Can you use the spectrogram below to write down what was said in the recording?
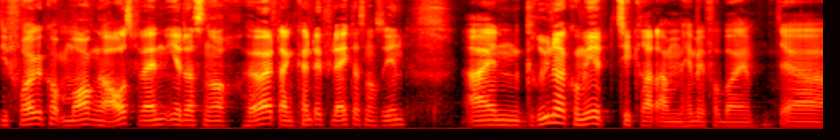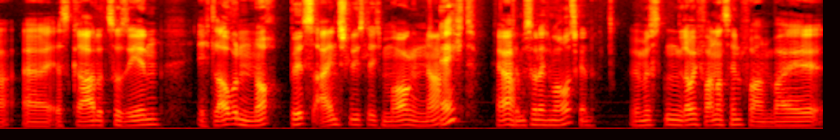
die Folge kommt morgen raus. Wenn ihr das noch hört, dann könnt ihr vielleicht das noch sehen. Ein grüner Komet zieht gerade am Himmel vorbei. Der äh, ist gerade zu sehen. Ich glaube noch bis einschließlich morgen Nacht. Echt? Ja. Da müssen wir gleich mal rausgehen. Wir müssten, glaube ich, woanders hinfahren, weil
